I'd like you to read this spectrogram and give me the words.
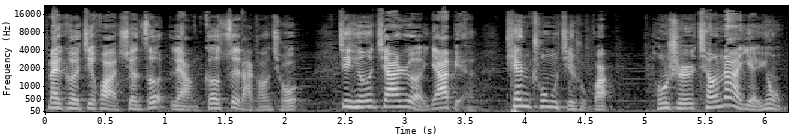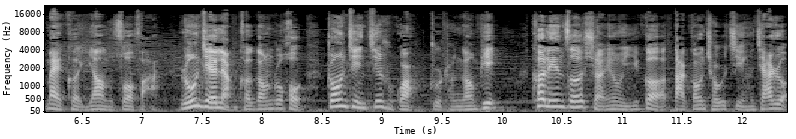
麦克计划选择两个最大钢球进行加热压扁，填充金属罐。同时，强纳也用麦克一样的做法，溶解两颗钢珠后装进金属罐，铸成钢坯。科林则选用一个大钢球进行加热，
